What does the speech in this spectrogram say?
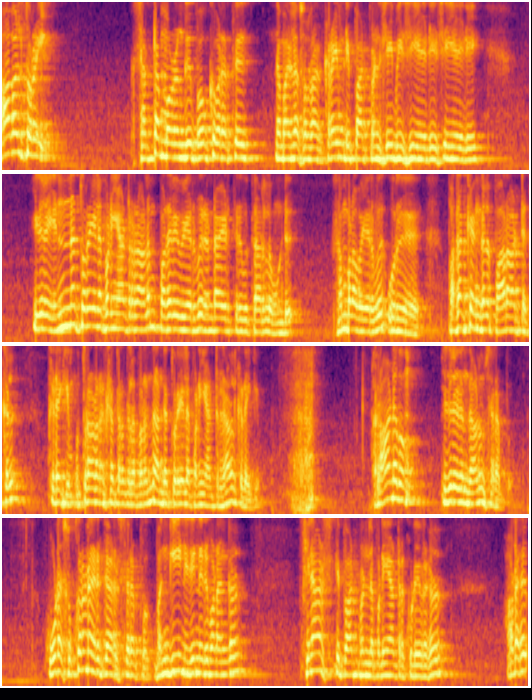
காவல்துறை சட்டம் ஒழுங்கு போக்குவரத்து இந்த மாதிரிலாம் சொல்கிறாங்க க்ரைம் டிபார்ட்மெண்ட் சிபிசிஐடி சிஐடி இதில் என்ன துறையில் பணியாற்றினாலும் பதவி உயர்வு ரெண்டாயிரத்தி இருபத்தாறில் உண்டு. சம்பள உயர்வு ஒரு பதக்கங்கள் பாராட்டுக்கள் கிடைக்கும். உத்திராட நட்சத்திரத்தில் பிறந்து அந்த துறையில் பணியாற்றினால் கிடைக்கும். இராணுவம் இதில் இருந்தாலும் சிறப்பு. கூட சுக்கிரனும் இருக்கார் சிறப்பு. வங்கி நிதி நிறுவனங்கள் ஃபினான்ஸ் டிபார்ட்மெண்ட்டில் பணியாற்றக்கூடியவர்கள் அடகு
